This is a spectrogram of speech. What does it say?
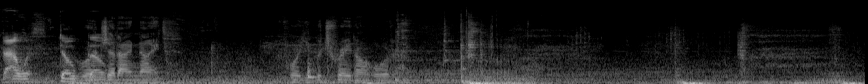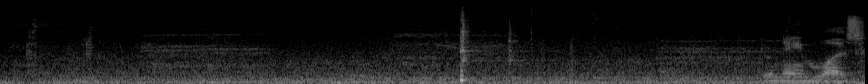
That was dope, You were a. Jedi Knight before you betrayed our order. Your name was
